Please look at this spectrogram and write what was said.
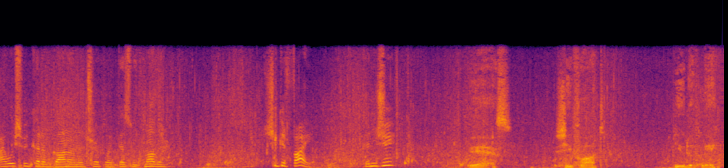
I wish we could have gone on a trip like this with Mother. She could fight, couldn't she? Yes. She fought. Beautifully.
